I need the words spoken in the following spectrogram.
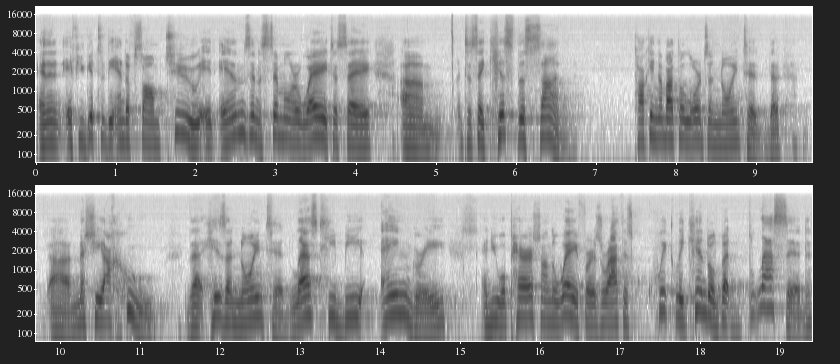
And then if you get to the end of Psalm 2, it ends in a similar way to say, um, to say Kiss the Son, talking about the Lord's anointed, the, uh, Meshiahu, that his anointed, lest he be angry and you will perish on the way, for his wrath is quickly kindled. But blessed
